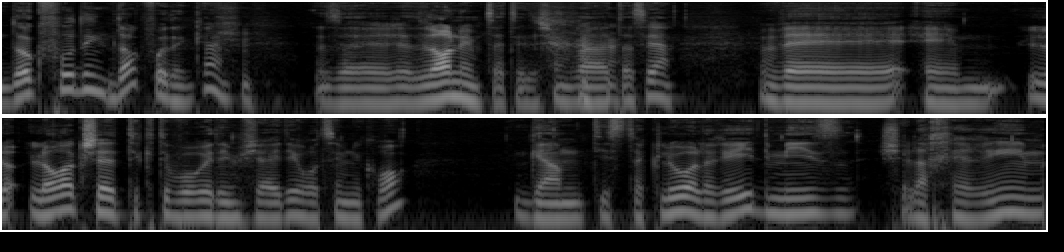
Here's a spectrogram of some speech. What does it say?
dogfooding? dogfooding, כן. זה, זה לא אני המצאתי, זה שם בתעשייה. ולא לא רק שתכתבו README שהייתם רוצים לקרוא, גם תסתכלו על READMEs של אחרים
